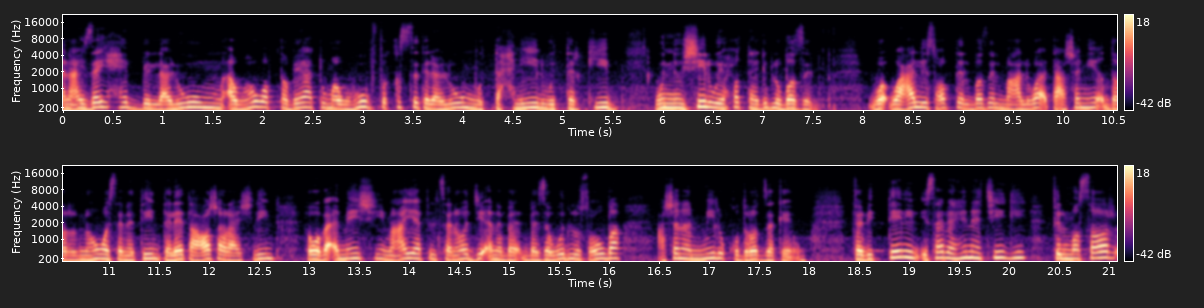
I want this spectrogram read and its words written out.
أنا عايزاه يحب العلوم أو هو بطبيعته موهوب في قصة العلوم والتحليل والتركيب وإنه يشيل ويحط هجيب له بازل. و- واعلي صعوبة البازل مع الوقت عشان يقدر إن هو سنتين ثلاثة عشر عشرين. هو بقى ماشي معايا في السنوات دي أنا بزود له صعوبة عشان أنمي له قدرات ذكائه. فبالتالي الإصابة هنا تيجي في المسار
